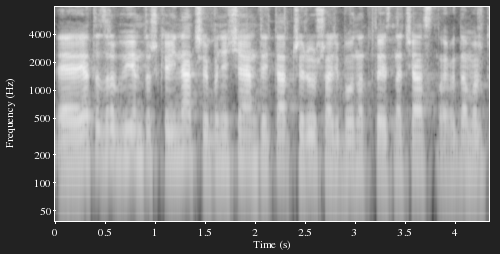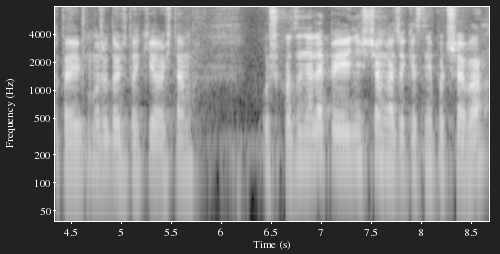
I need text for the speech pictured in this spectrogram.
Yy, ja to zrobiłem troszkę inaczej, bo nie chciałem tej tarczy ruszać, bo ona tutaj jest na ciasno i wiadomo, że tutaj może dojść do jakiegoś tam uszkodzenia. Lepiej jej nie ściągać, jak jest nie potrzeba.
